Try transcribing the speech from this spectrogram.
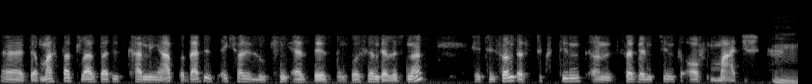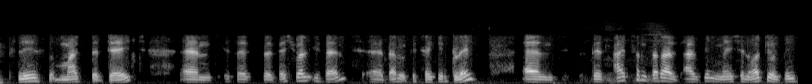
uh, the master class that is coming up. That is actually looking at this and question the listeners. It is on the 16th and 17th of March. Mm. Please mark the date. And it's a, it's a virtual event uh, that will be taking place. And the items that I've, I've been mentioning, what we've been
